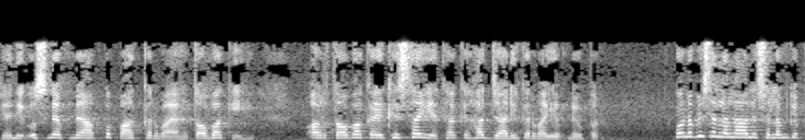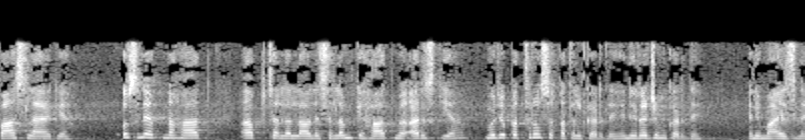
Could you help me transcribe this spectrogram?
یعنی اس نے اپنے آپ کو پاک کروایا ہے، توبہ کی ہے۔ اور توبہ کا ایک حصہ یہ تھا کہ حد جاری کروائی اپنے اوپر۔ وہ نبی صلی اللہ علیہ وسلم کے پاس لایا گیا۔ اس نے اپنا ہاتھ آپ صلی اللہ علیہ وسلم کے ہاتھ میں عرض کیا، مجھے پتھروں سے قتل کر دیں یعنی رجم کر دیں یعنی مائز نے۔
